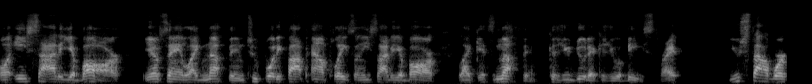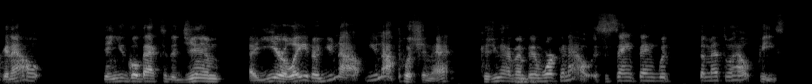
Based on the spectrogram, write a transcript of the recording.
on each side of your bar. You know what I'm saying? Like nothing. Two 45 pound plates on each side of your bar, like it's nothing because you do that because you're a beast, right? You stop working out, then you go back to the gym a year later. You're not you're not pushing that because you haven't mm-hmm. been working out. It's the same thing with the mental health piece.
